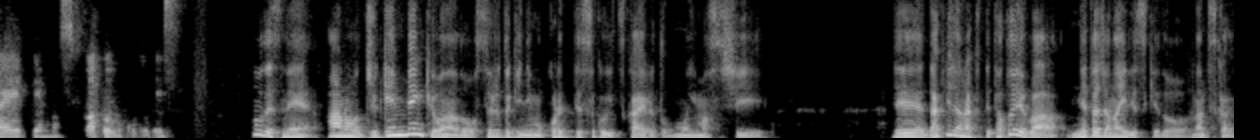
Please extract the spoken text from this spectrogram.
えてますかとのことです。そうですね。あの、受験勉強などをするときにもこれってすごい使えると思いますし、で、だけじゃなくて、例えばネタじゃないですけど、なんですか、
